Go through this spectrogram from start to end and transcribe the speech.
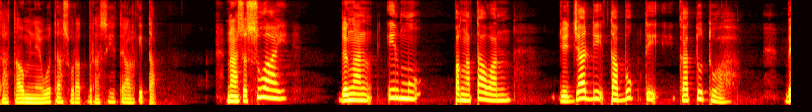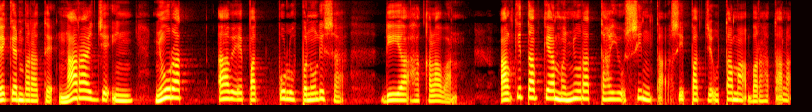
tahu menyebut surat berasi te Alkitab. Nah sesuai dengan ilmu pengetahuan jadi tabukti katutua beken barate naraje in nyurat epat puluh penulisa dia hakalawan. Alkitab kia menyurat tayu sinta sifat je utama barahatala.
